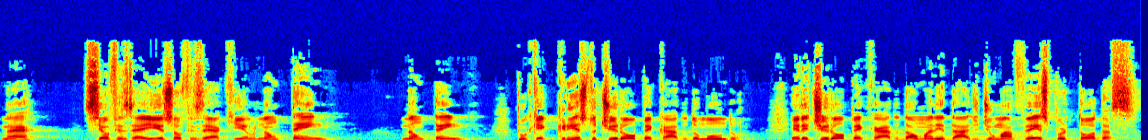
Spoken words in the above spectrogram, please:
né? Se eu fizer isso ou fizer aquilo, não tem. Não tem. Porque Cristo tirou o pecado do mundo. Ele tirou o pecado da humanidade de uma vez por todas.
